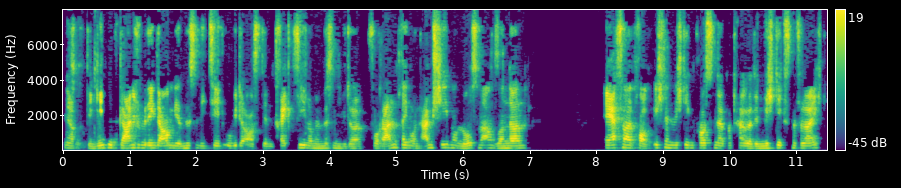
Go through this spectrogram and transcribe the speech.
Ja. Also, denen geht es gar nicht unbedingt darum, wir müssen die CDU wieder aus dem Dreck ziehen und wir müssen die wieder voranbringen und anschieben und losmachen, sondern erstmal brauche ich einen wichtigen Posten der Partei oder den wichtigsten vielleicht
